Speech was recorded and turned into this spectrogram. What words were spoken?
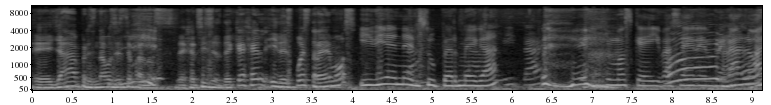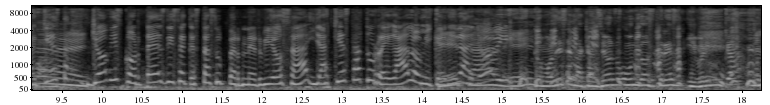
Eh, ya presentamos este para los ejercicios de Kegel y después traemos. Y viene el super mega. Dijimos que iba a ser en regalo. Aquí está. Jovis Cortés dice que está súper nerviosa. Y aquí está tu regalo, mi querida Jovis. eh? Como dice la canción, un, dos, tres y brinca. Un, dos,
